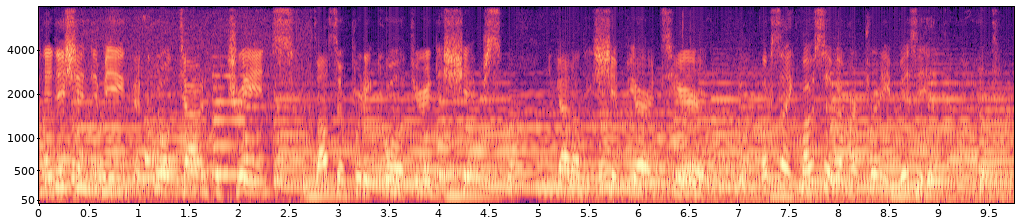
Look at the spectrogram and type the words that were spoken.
In addition to being a cool town for trains, it's also pretty cool if you're into ships. You got all these shipyards here. Looks like most of them are pretty busy at the moment.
